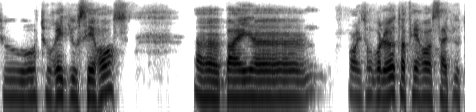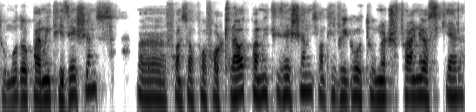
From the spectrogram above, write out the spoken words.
to, to reduce errors uh, by, uh, for example, a lot of errors are due to model parameterizations, uh, for example, for cloud parameterizations. And if we go to much finer scale,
